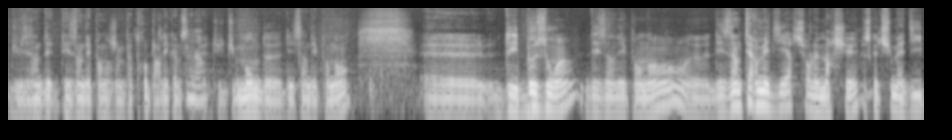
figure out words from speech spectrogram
des indépendants. J'aime pas trop parler comme ça, du, du, monde des indépendants. Euh, des besoins des indépendants, euh, des intermédiaires sur le marché, parce que tu m'as dit,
